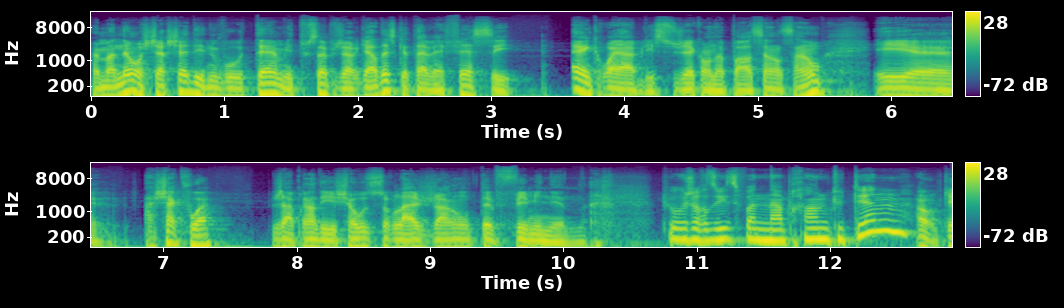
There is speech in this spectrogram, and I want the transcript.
un moment donné, on cherchait des nouveaux thèmes et tout ça. Puis je regardais ce que tu avais fait. C'est incroyable, les sujets qu'on a passés ensemble. Et euh, à chaque fois, j'apprends des choses sur la jante féminine. Puis aujourd'hui, tu vas en apprendre toute une. Ah, OK.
